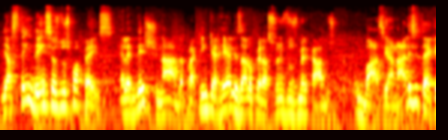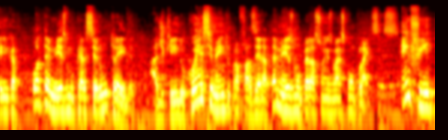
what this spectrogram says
e as tendências dos papéis. Ela é destinada para quem quer realizar operações nos mercados com base em análise técnica ou até mesmo quer ser um trader, adquirindo conhecimento para fazer até mesmo operações mais complexas. Enfim,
